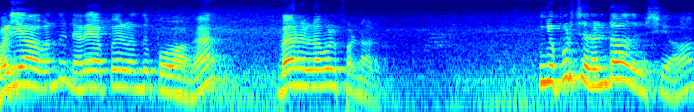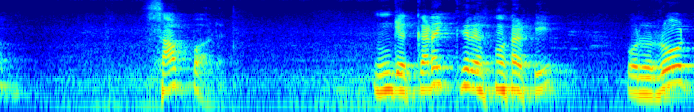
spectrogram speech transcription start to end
வழியாக வந்து நிறையா பேர் வந்து போவாங்க. வேறு லெவல் பண்ணாரு. இங்கே பிடிச்ச ரெண்டாவது விஷயம் சாப்பாடு. இங்கே கிடைக்கிற மாதிரி ஒரு ரோட்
